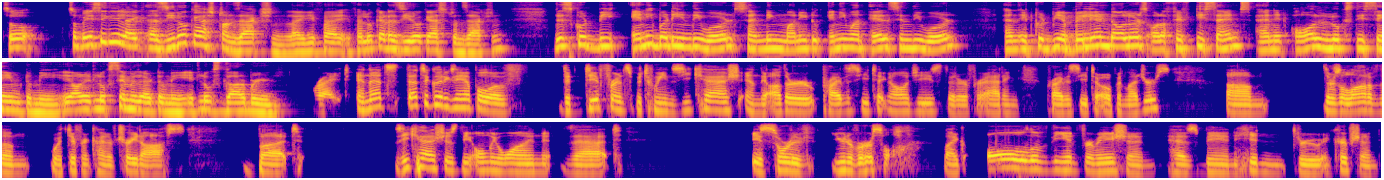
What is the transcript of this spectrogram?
So so basically like a zero cash transaction, like if I if I look at a zero cash transaction, this could be anybody in the world sending money to anyone else in the world and it could be a billion dollars or a 50 cents and it all looks the same to me or it looks similar to me it looks garbled right and that's that's a good example of the difference between zcash and the other privacy technologies that are for adding privacy to open ledgers um, there's a lot of them with different kind of trade-offs but zcash is the only one that is sort of universal like all of the information has been hidden through encryption.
